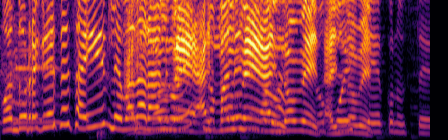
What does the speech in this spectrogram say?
Cuando regreses ahí le va a dar algo. Ahí lo ve, ahí lo ve, ahí lo ve. No puede ser con usted.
